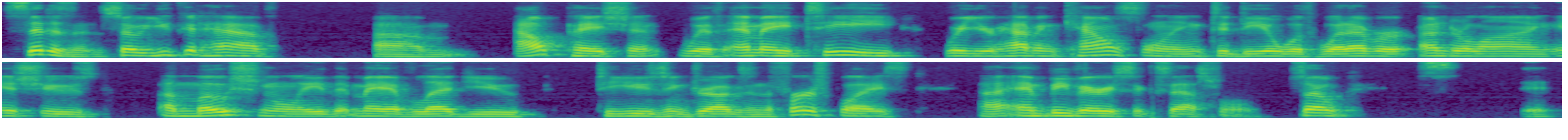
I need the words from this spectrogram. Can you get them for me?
citizen. So you could have um, outpatient with MAT where you're having counseling to deal with whatever underlying issues emotionally that may have led you to using drugs in the first place uh, and be very successful. So it,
